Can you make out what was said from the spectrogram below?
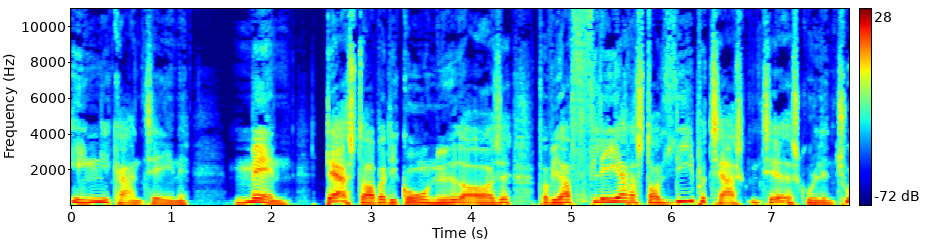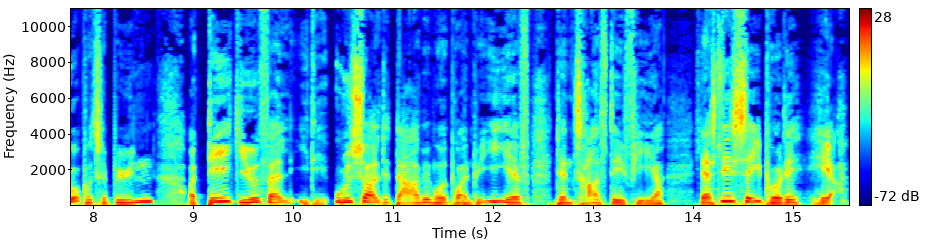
ingen i karantæne. Men der stopper de gode nyheder også, for vi har flere, der står lige på tærsken til at skulle en tur på tribunen, og det er i givet fald i det udsolgte derby mod Brøndby IF den 30. 4. Lad os lige se på det her.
